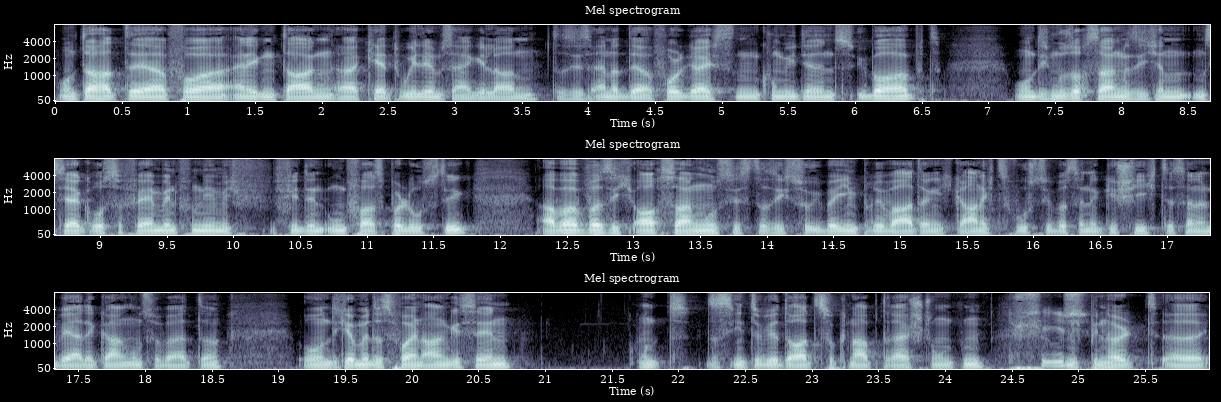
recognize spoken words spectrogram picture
und da hat er vor einigen Tagen äh, Cat Williams eingeladen. Das ist einer der erfolgreichsten Comedians überhaupt und ich muss auch sagen, dass ich ein, ein sehr großer Fan bin von ihm. Ich finde ihn unfassbar lustig. Aber was ich auch sagen muss, ist, dass ich so über ihn privat eigentlich gar nichts wusste, über seine Geschichte, seinen Werdegang und so weiter. Und ich habe mir das vorhin angesehen und das Interview dauert so knapp drei Stunden. Und ich bin halt äh,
